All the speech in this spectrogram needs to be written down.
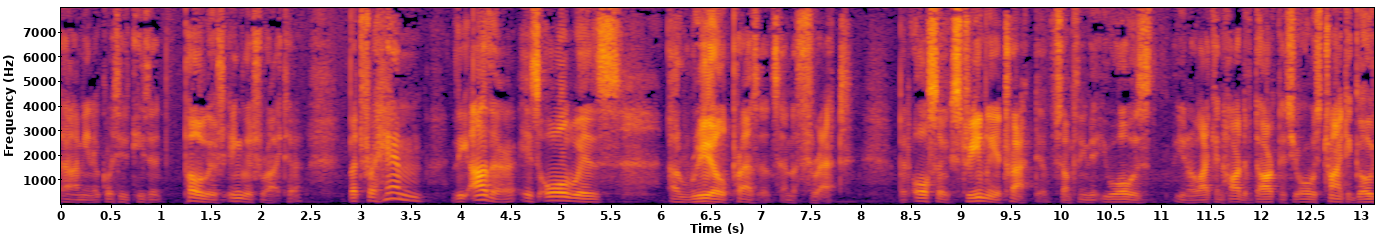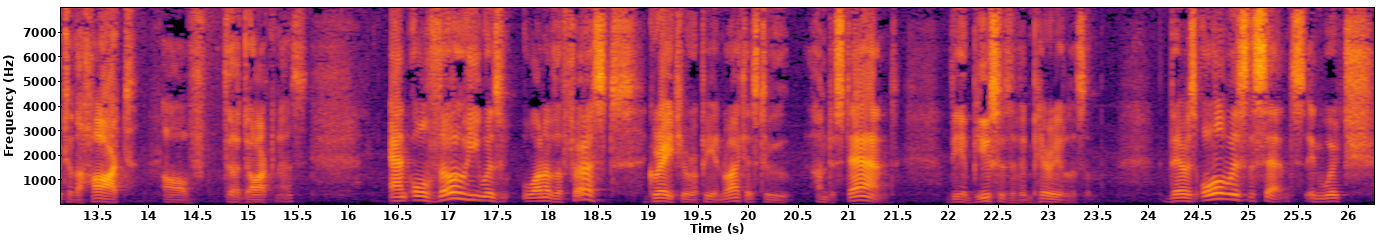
I mean, of course, he's a Polish English writer, but for him, the other is always a real presence and a threat but also extremely attractive, something that you always, you know, like in Heart of Darkness, you're always trying to go to the heart of the darkness. And although he was one of the first great European writers to understand the abuses of imperialism, there is always the sense in which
